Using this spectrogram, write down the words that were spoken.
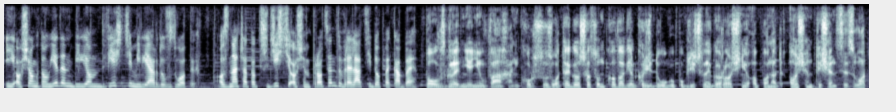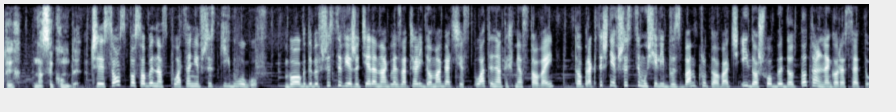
i osiągnął 1 bilion 200 miliardów złotych. Oznacza to 38% w relacji do PKB. Po uwzględnieniu wahań kursu złotego szacunkowa wielkość długu publicznego rośnie o ponad 8 tysięcy złotych na sekundę. Czy są sposoby na spłacenie wszystkich długów? Bo gdyby wszyscy wierzyciele nagle zaczęli domagać się spłaty natychmiastowej, to praktycznie wszyscy musieliby zbankrutować i doszłoby do totalnego resetu.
